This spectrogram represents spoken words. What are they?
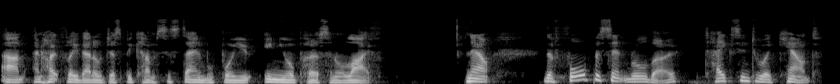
um, and hopefully, that'll just become sustainable for you in your personal life. Now, the 4% rule, though, takes into account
